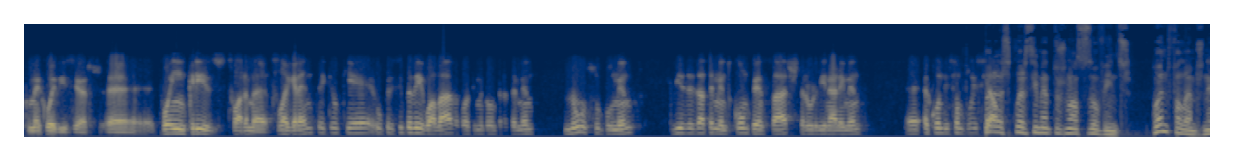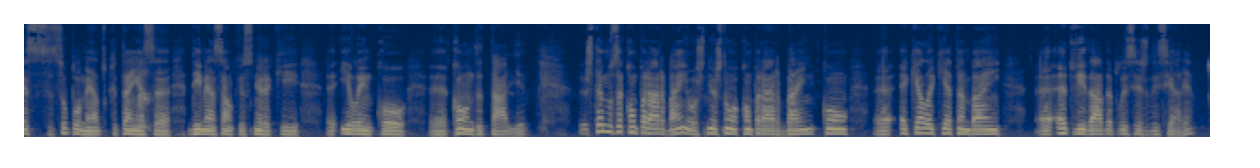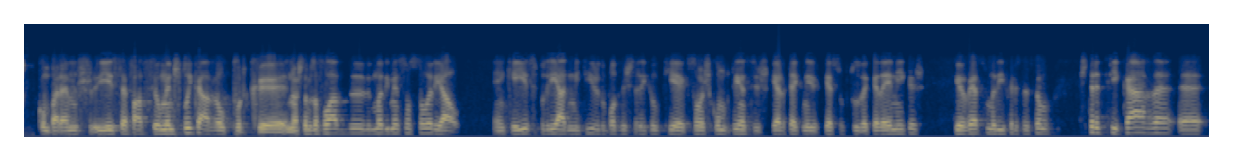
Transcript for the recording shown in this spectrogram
como é que eu ia dizer, uh, põe em crise de forma flagrante aquilo que é o princípio da igualdade relativamente a um tratamento num suplemento que visa exatamente compensar extraordinariamente uh, a condição policial. Para esclarecimento dos nossos ouvintes, quando falamos nesse suplemento que tem essa dimensão que o senhor aqui elencou com detalhe, estamos a comparar bem, ou os senhores estão a comparar bem com aquela que é também a atividade da Polícia Judiciária? Comparamos, e isso é facilmente explicável, porque nós estamos a falar de uma dimensão salarial, em que aí se poderia admitir, do ponto de vista daquilo que, é, que são as competências, quer técnicas, quer sobretudo académicas, que houvesse uma diferenciação estratificada uh,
